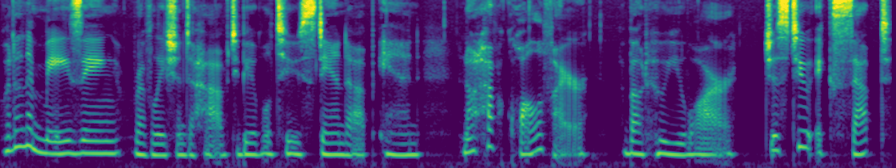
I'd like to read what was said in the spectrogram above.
What an amazing revelation to have to be able to stand up and not have a qualifier about who you are, just to accept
